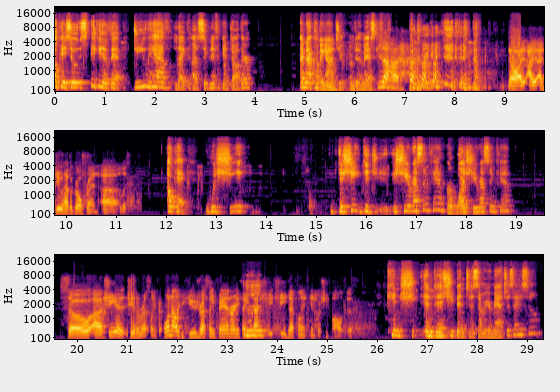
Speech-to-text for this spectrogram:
okay, so speaking of that, do you have like a significant other? I'm not coming on to you. I'm, I'm asking. No, I, I, I do have a girlfriend, uh, Elizabeth. okay, was she? Did she? Did you, is she a wrestling fan or was she a wrestling fan? So uh, she is she is a wrestling fan. Well, not like a huge wrestling fan or anything. Mm-hmm. She she definitely you know she follows it. Can she? And has she been to some of your matches? I assume.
